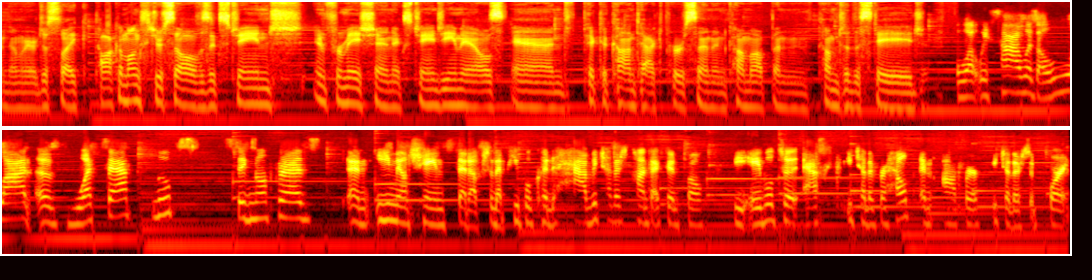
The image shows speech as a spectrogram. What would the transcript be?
and then we were just like, talk amongst yourselves, exchange information, exchange emails, and pick a contact person and come up and come to the stage. What we saw was a lot of WhatsApp loops, signal threads, and email chain set up so that people could have each other's contact info, be able to ask each other for help, and offer each other support.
